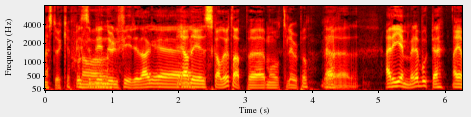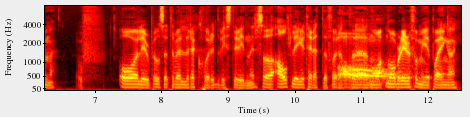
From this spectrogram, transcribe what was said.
neste uke. Hvis det blir 0-4 i dag uh, Ja, de skal jo tape mot Liverpool. Det Er det hjemme eller borte? er hjemme. Uff. Og Liverpool setter vel rekord hvis de vinner, så alt ligger til rette for at oh. nå, nå blir det for mye på en gang.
